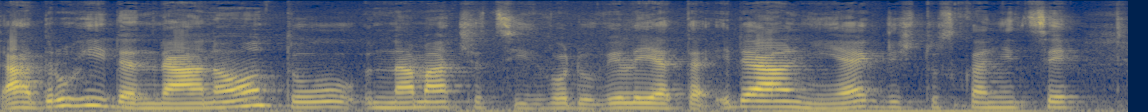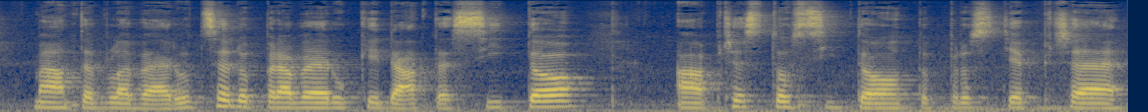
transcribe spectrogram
A druhý den ráno tu namáčecí vodu vylijete. Ideální je, když tu sklenici máte v levé ruce, do pravé ruky dáte síto a přes to síto to prostě pře,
